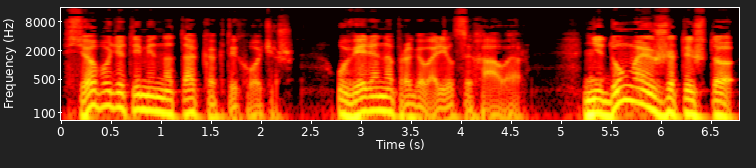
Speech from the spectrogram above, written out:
Все будет именно так, как ты хочешь, уверенно проговорил Цехауэр. Не думаешь же ты, что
